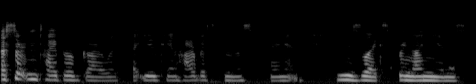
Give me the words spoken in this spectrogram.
a certain type of garlic that you can harvest in the spring and use like spring onions.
